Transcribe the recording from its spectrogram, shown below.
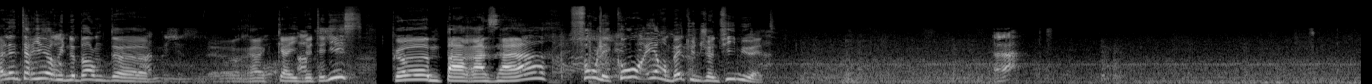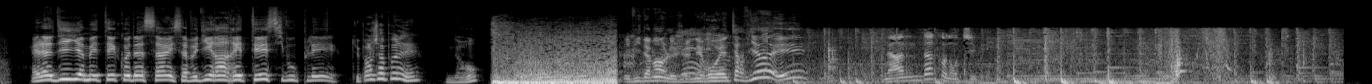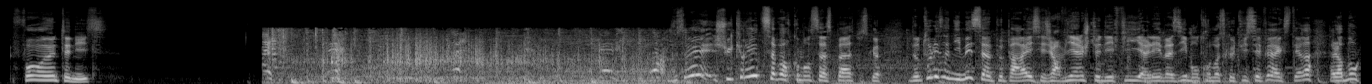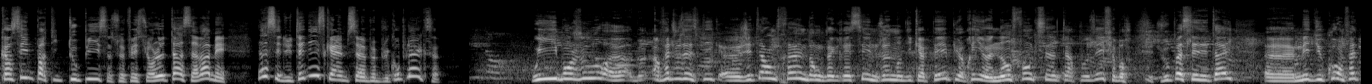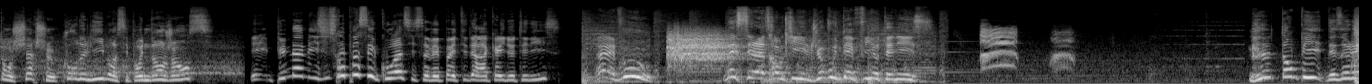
À l'intérieur, une bande euh, de... Racailles de tennis, comme par hasard, font les cons et embêtent une jeune fille muette. Elle a dit Yamete Kodasai, ça veut dire arrêtez s'il vous plaît. Tu parles japonais? Non. Évidemment, le jeune héros intervient et... Font un tennis. Vous savez, je suis curieux de savoir comment ça se passe, parce que dans tous les animés, c'est un peu pareil, c'est genre viens, je te défie, allez, vas-y, montre-moi ce que tu sais faire, etc. Alors bon, quand c'est une partie de toupie, ça se fait sur le tas, ça va, mais là, c'est du tennis quand même, c'est un peu plus complexe. Oui, bonjour. euh, bah, en fait, je vous explique. euh, J'étais en train donc d'agresser une jeune handicapée, puis après il y a un enfant qui s'est interposé. Enfin bon, je vous passe les détails. euh, mais du coup, en fait, on cherche un cours de libre. C'est pour une vengeance. Et puis même, il se serait passé quoi si ça avait pas été des racailles de tennis? Eh vous Laissez-la tranquille. Je vous défie au tennis. Tant pis. Désolé.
